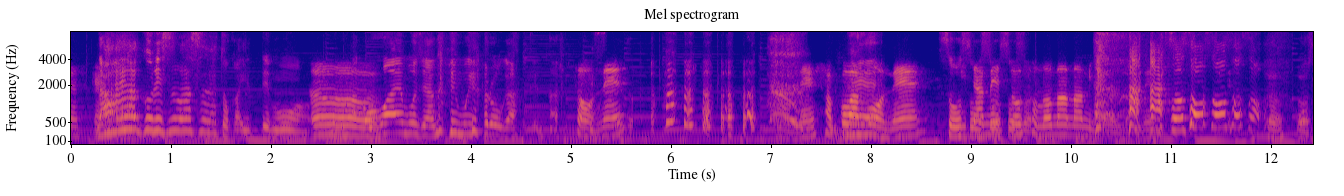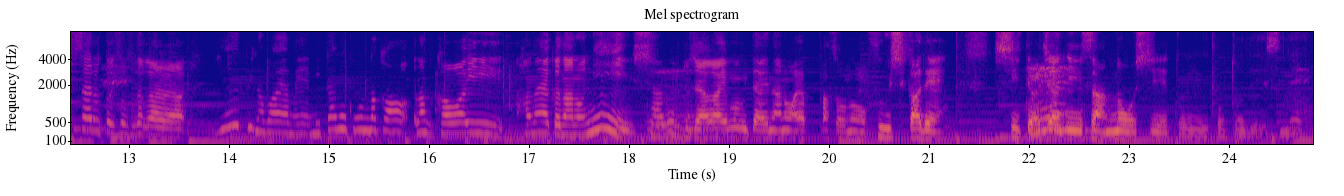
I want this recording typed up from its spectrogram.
「なんやクリスマス!」とか言っても、お前もじゃがいもやろうがってなるそうね。そうね。そこはもうねね。そうそうそうそうそのままみたいなね。そうそうそうそうそう。おっしゃるとりそうそう。だからゆうぴの場合は見た目こんなかなんか可愛い華やかなのにしゃべるとじゃがいもみたいなのはやっぱその風刺家電強いてはジャニーさんの教えということですね。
